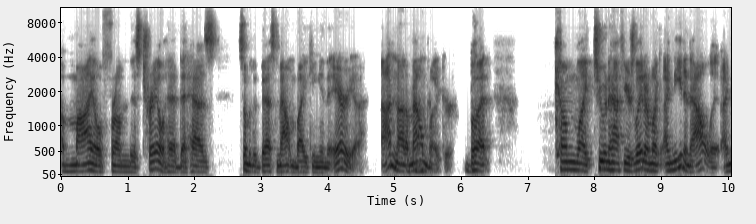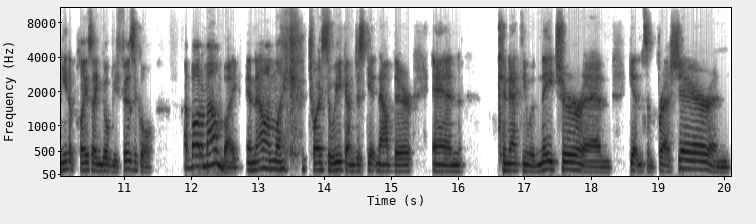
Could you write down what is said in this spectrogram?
a mile from this trailhead that has some of the best mountain biking in the area. I'm not a mountain biker, but come like two and a half years later, I'm like, I need an outlet. I need a place I can go be physical. I bought a mountain bike, and now I'm like twice a week. I'm just getting out there and connecting with nature and getting some fresh air and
